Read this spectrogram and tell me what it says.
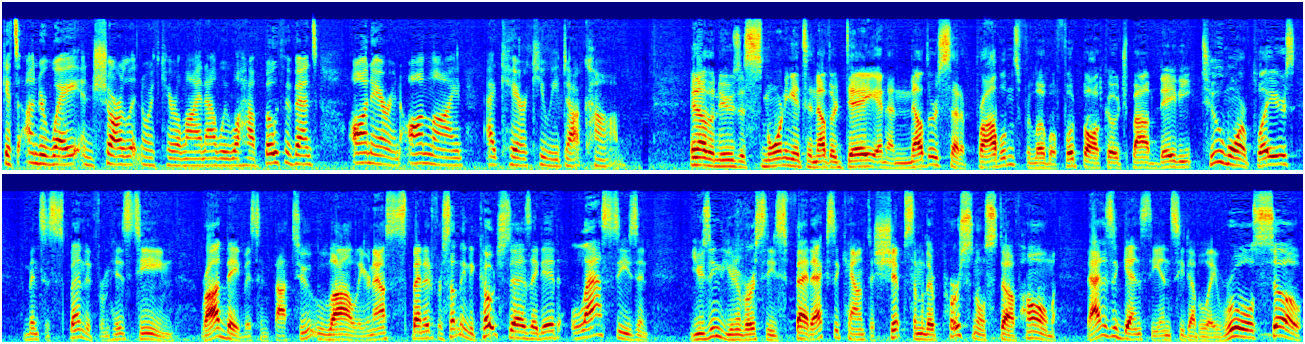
gets underway in Charlotte, North Carolina. We will have both events on air and online at krqe.com. In other news this morning, it's another day and another set of problems for Lobo football coach Bob Davie. Two more players have been suspended from his team. Rod Davis and Fatu Ulali are now suspended for something the coach says they did last season, using the university's FedEx account to ship some of their personal stuff home. That is against the NCAA rules, so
